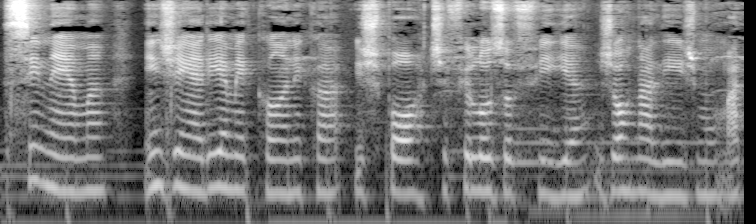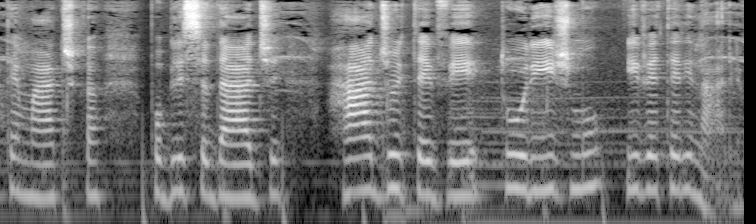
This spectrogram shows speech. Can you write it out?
cinema, engenharia mecânica, esporte, filosofia, jornalismo, matemática, publicidade, rádio e TV, turismo e veterinária.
